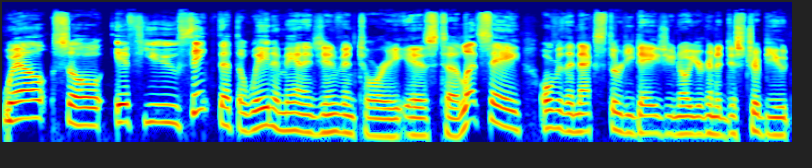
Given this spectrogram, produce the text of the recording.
Well, so if you think that the way to manage inventory is to, let's say, over the next 30 days, you know you're going to distribute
